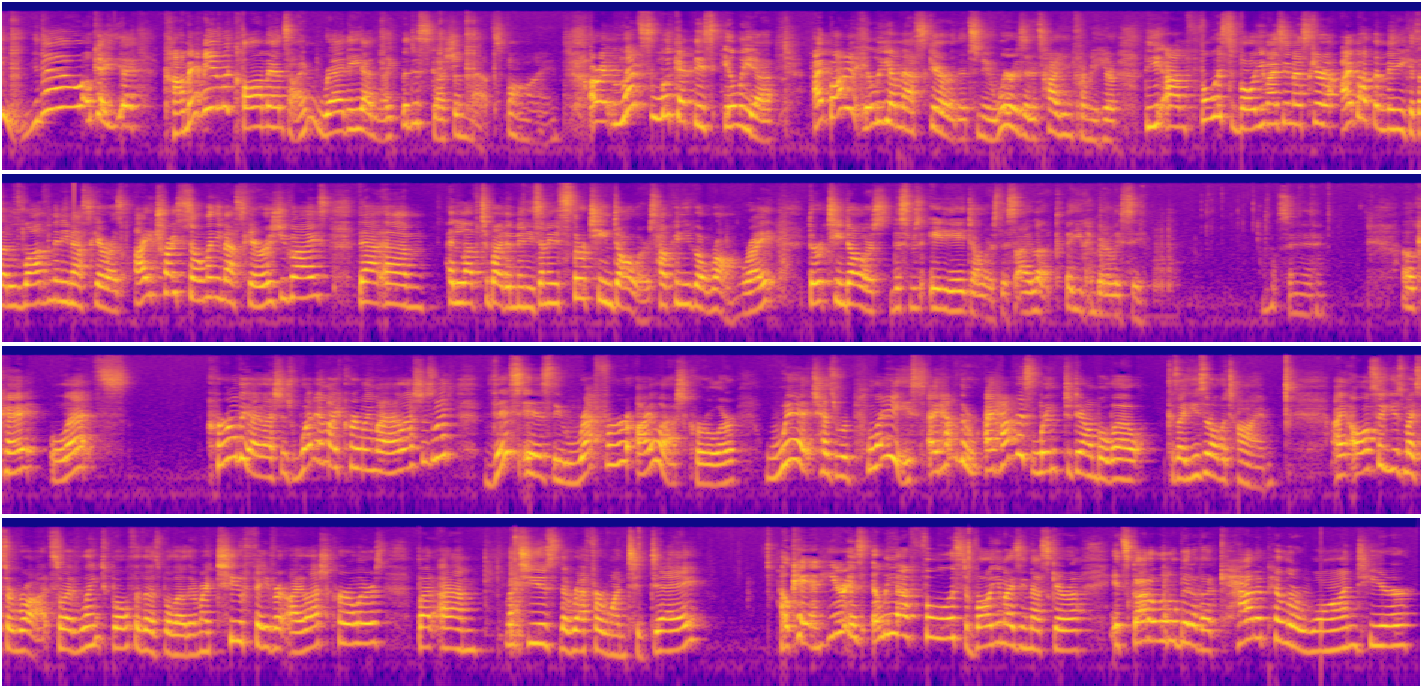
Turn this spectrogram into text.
You know? Okay, comment me in the comments. I'm ready. I like the discussion. That's fine. All right, let's look at this Ilia. I bought an Ilia mascara that's new. Where is it? It's hiding from me here. The um, Fullest Volumizing Mascara. I bought the mini because I love mini mascaras. I try so many mascaras, you guys, that um, I love to buy the minis. I mean, it's $13. How can you go wrong, right? $13. This was $88, this eye look that you can barely see. I'm not saying anything. Okay, let's curl the eyelashes. What am I curling my eyelashes with? This is the Rephr eyelash curler, which has replaced, I have the I have this linked down below because I use it all the time. I also use my Surratt, so I've linked both of those below. They're my two favorite eyelash curlers, but um, let's use the Rephr one today. Okay, and here is Ilia Fullest Volumizing Mascara. It's got a little bit of a caterpillar wand here.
